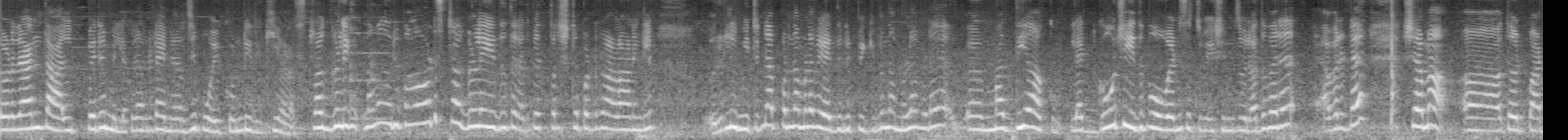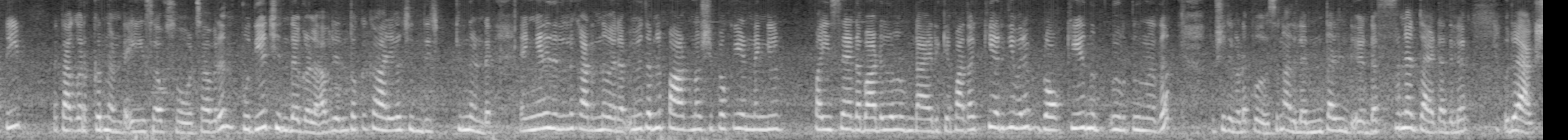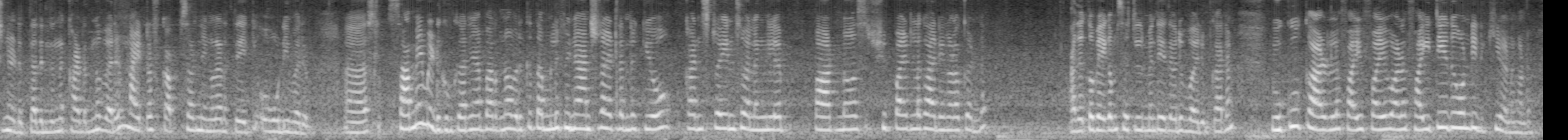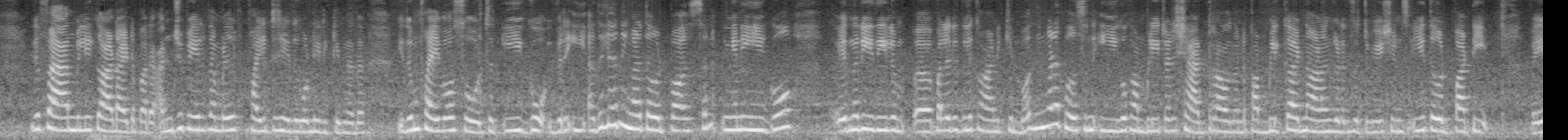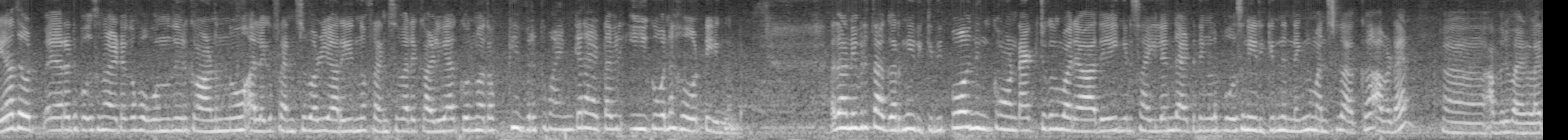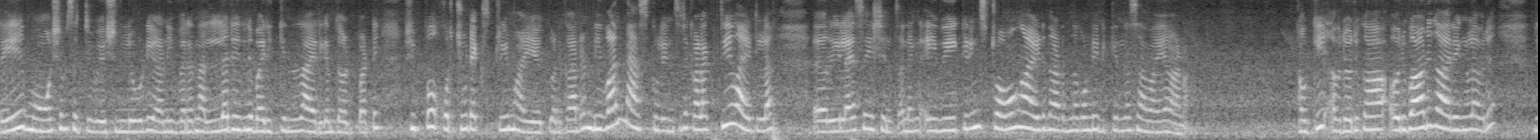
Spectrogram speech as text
തുടരാൻ താല്പര്യമില്ല. കാരണം അവരുടെ എനർജി പോയിക്കൊണ്ടിരിക്കുകയാണ്. സ്ട്രഗിളിങ് നമ്മൾ ഒരുപാട് സ്ട്രഗിൾ ചെയ്ത് തരാം. അതിപ്പോൾ എത്ര ഇഷ്ടപ്പെട്ട ഒരാളാണെങ്കിലും ഒരു ലിമിറ്റിന്റെ അപ്പുറം നമ്മളെ വേദനിപ്പിക്കുമ്പോൾ നമ്മളവിടെ മതിയാക്കും. ലെറ്റ് ഗോ ചെയ്ത് പോവേണ്ട സിറ്റുവേഷൻസ് വരും. അതുവരെ അവരുടെ ക്ഷമ തേർഡ് പാർട്ടി തകർക്കുന്നുണ്ട്. ഏസ് ഓഫ് സോൾസ് അവർ പുതിയ ചിന്തകൾ അവരെന്തൊക്കെ കാര്യങ്ങൾ ചിന്തിക്കുന്നുണ്ട് എങ്ങനെ ഇതിൽ നിന്ന് കടന്നു വരാം ഇവർ തമ്മിൽ പാർട്ട്ണർഷിപ്പൊക്കെ ഉണ്ടെങ്കിൽ പൈസ ഇടപാടുകൾ ഉണ്ടായിരിക്കും. അപ്പോൾ അതൊക്കെയായിരിക്കും ഇവർ ബ്ലോക്ക് ചെയ്ത് നിർ- നിർത്തുന്നത്. പക്ഷേ നിങ്ങളുടെ പേഴ്സൺ അതിൽ എന്തായാലും ഡെഫിനറ്റ് ആയിട്ട് അതിൽ ഒരു ആക്ഷൻ എടുത്ത് അതിൽ നിന്ന് കടന്നു വരും. നൈറ്റ് ഓഫ് കപ്സ് ആണ് നിങ്ങളുടെ അടുത്തേക്ക് ഓടി വരും. സമയമെടുക്കും. കാരണം ഞാൻ പറഞ്ഞു അവർക്ക് തമ്മിൽ ഫിനാൻഷ്യൽ ആയിട്ടുള്ള എന്തൊക്കെയോ കൺസ്ട്രെയിൻസോ അല്ലെങ്കിൽ പാർട്ട്നർഷിപ്പ് ആയിട്ടുള്ള കാര്യങ്ങളൊക്കെ ഉണ്ട്. അതൊക്കെ വേഗം സെറ്റിൽമെന്റ് ചെയ്തവർ വരും. കാരണം നോക്കൂ കാർഡുള്ള ഫൈവ് ഫൈവ് ആണ്. ഫൈറ്റ് ചെയ്തുകൊണ്ടിരിക്കുകയാണ് കണ്ടോ. ഇത് ഫാമിലി കാർഡായിട്ട് പറയാം. അഞ്ച് പേര് തമ്മിൽ ഫൈറ്റ് ചെയ്തുകൊണ്ടിരിക്കുന്നത്. ഇതും ഫൈവ് ഓഫ് സോൾസ് ഈഗോ ഇവർ ഈ അതിൽ നിങ്ങൾ തേർഡ് പേഴ്സൺ ഇങ്ങനെ ഈഗോ എന്ന രീതിയിലും പല രീതിയിൽ കാണിക്കുമ്പോൾ നിങ്ങളുടെ പേഴ്സൺ ഈഗോ കംപ്ലീറ്റ് ആയിട്ട് ഷാറ്റർ ആവുന്നുണ്ട്. പബ്ലിക്കായിട്ട് നാണം കിടന്ന സിറ്റുവേഷൻസ് ഈ തേർഡ് പാർട്ടി വേറെ തേർഡ് വേറൊരു പേഴ്സണായിട്ടൊക്കെ പോകുന്നത് ഇവർ കാണുന്നു അല്ലെങ്കിൽ ഫ്രണ്ട്സ് വഴി അറിയുന്നു ഫ്രണ്ട്സ് വരെ കളിയാക്കുന്നു അതൊക്കെ ഇവർക്ക് ഭയങ്കരമായിട്ട് അവർ ഈഗോനെ ഹേർട്ട് ചെയ്യുന്നുണ്ട്. അതാണ് ഇവർ തകർന്നിരിക്കുന്നത്. ഇപ്പോൾ നിങ്ങൾക്ക് കോൺടാക്റ്റ് ഒന്നും വരാതെ ഇങ്ങനെ സൈലന്റ് ആയിട്ട് നിങ്ങൾ പേഴ്സൺ ഇരിക്കുന്നുണ്ടെങ്കിൽ മനസ്സിലാക്കുക അവിടെ അവർ വളരെ മോശം സിറ്റുവേഷനിലൂടെയാണ് ഇവരെ നല്ല രീതിയിൽ ഭരിക്കുന്നതായിരിക്കും തേർഡ് പാർട്ടി പക്ഷെ ഇപ്പോൾ കുറച്ചുകൂടി എക്സ്ട്രീം ആയേക്കുകയാണ് കാരണം ഡിവൈൻ മാസ്കുലിൻസിന് കളക്റ്റീവായിട്ടുള്ള റിയലൈസേഷൻസ് അല്ലെങ്കിൽ എവേക്കനിങ് സ്ട്രോങ് ആയിട്ട് നടന്നുകൊണ്ടിരിക്കുന്ന സമയമാണ്. ഓക്കെ അവരൊരു ഒരുപാട് കാര്യങ്ങൾ അവർ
